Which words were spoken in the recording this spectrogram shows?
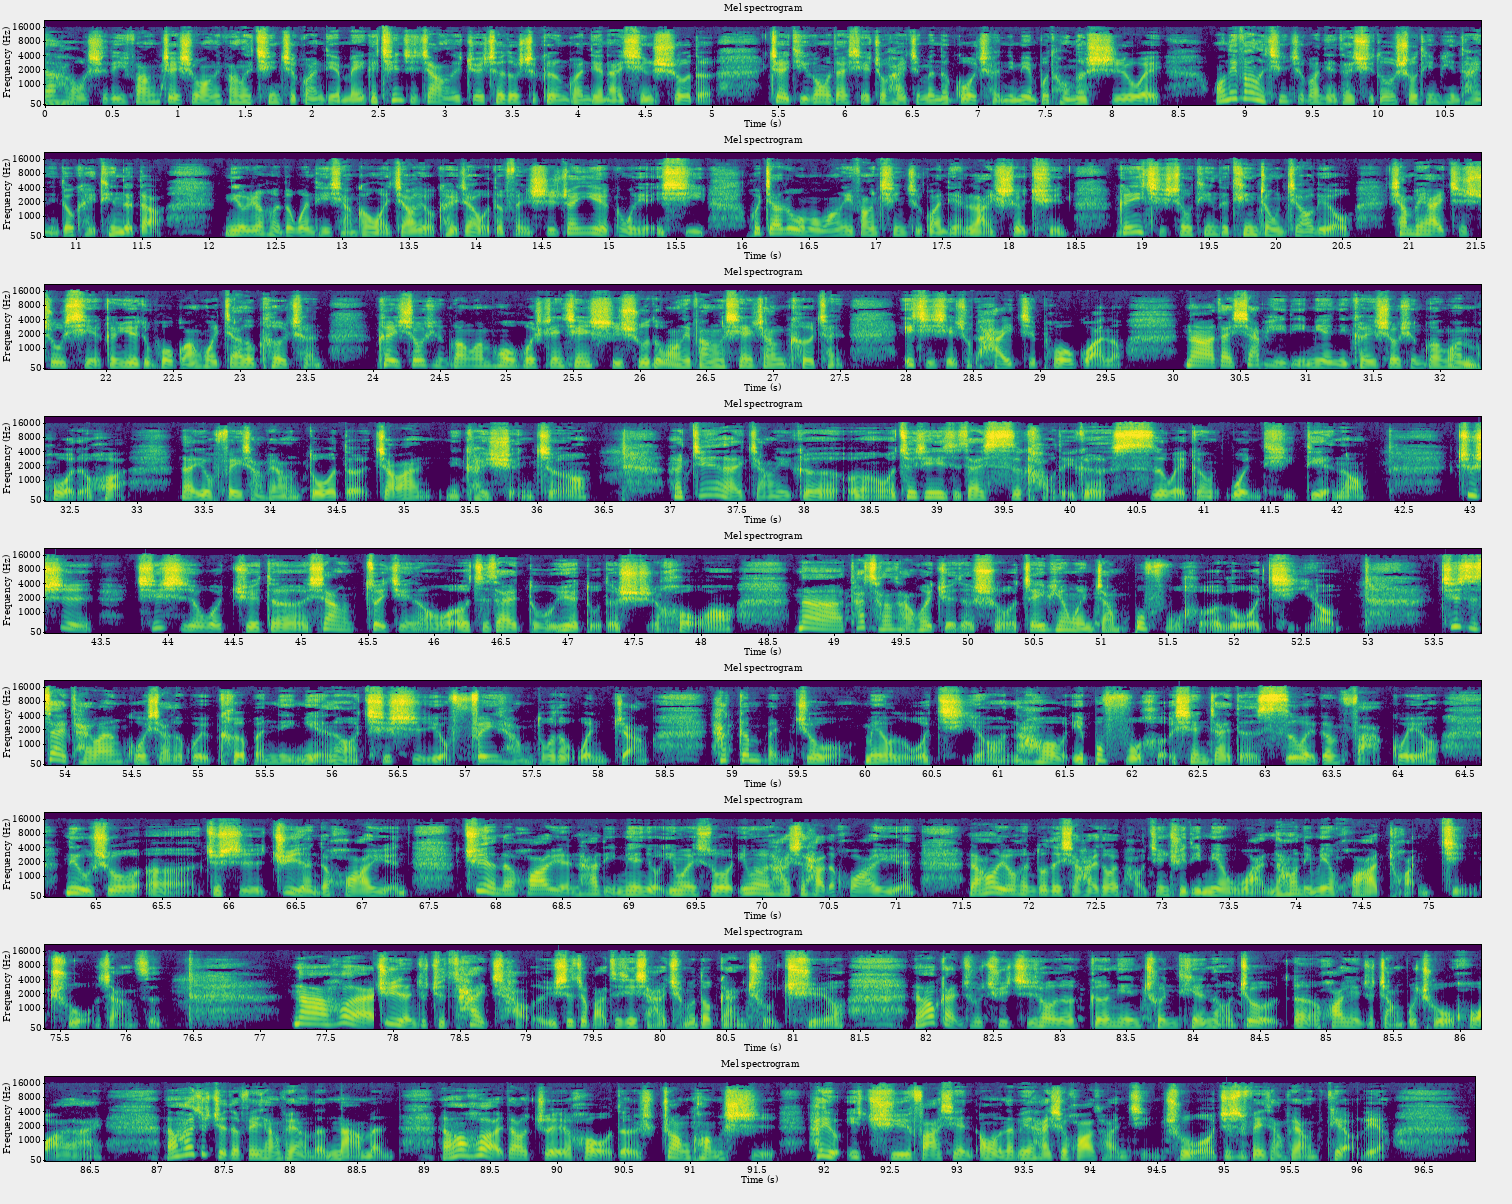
大家好，我是丽芳，这里是王立芳的亲子观点。每一个亲子这样的决策都是个人观点来形塑的。这里提供我在协助孩子们的过程里面不同的思维。王立芳的亲子观点在许多收听平台你都可以听得到。你有任何的问题想跟我交流，可以在我的粉丝专业跟我联系，或加入我们王立芳亲子观点来社群，跟一起收听的听众交流。想陪孩子书写跟阅读破关，或加入课程，可以搜寻关关破或生鲜识书的王立芳线上课程，一起协助孩子破关哦。那在虾皮里面，你可以搜寻关关破的话，那有非常非常多的教案你可以选择。那接下来讲一个呃，我最近一直在思考的一个思维跟问题点哦，就是其实我觉得像最近哦，我儿子在读阅读的时候哦，那他常常会觉得说这一篇文章不符合逻辑哦。其实，在台湾国小的国语课本里面哦，其实有非常多的文章，它根本就没有逻辑哦，然后也不符合现在的思维跟法规哦。例如说，呃，就是巨人的花园，巨人的花园，它里面有因为说，因为它是他的花园，然后有很多的小孩都会跑进去里面玩，然后里面花团锦簇这样子。那后来巨人就觉得太吵了，于是就把这些小孩全部都赶出去哦。然后赶出去之后呢，隔年春天哦，就呃花园就长不出花来。然后他就觉得非常非常的纳闷。然后后来到最后的状况是，他有一区发现哦，那边还是花团锦簇哦，就是非常非常漂亮。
